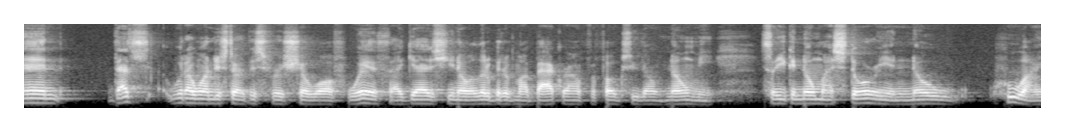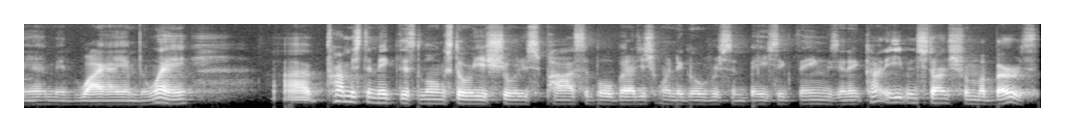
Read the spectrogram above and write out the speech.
And that's what I wanted to start this first show off with. I guess, you know, a little bit of my background for folks who don't know me. So you can know my story and know who I am and why I am the way. I promised to make this long story as short as possible, but I just wanted to go over some basic things. And it kind of even starts from my birth.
